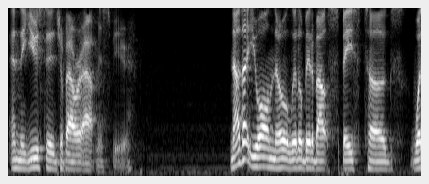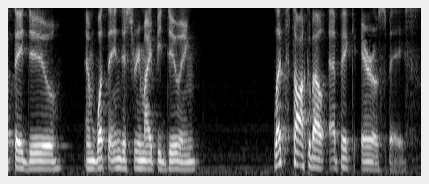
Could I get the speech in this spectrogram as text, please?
and the usage of our atmosphere. Now that you all know a little bit about space tugs, what they do, and what the industry might be doing, let's talk about Epic Aerospace.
